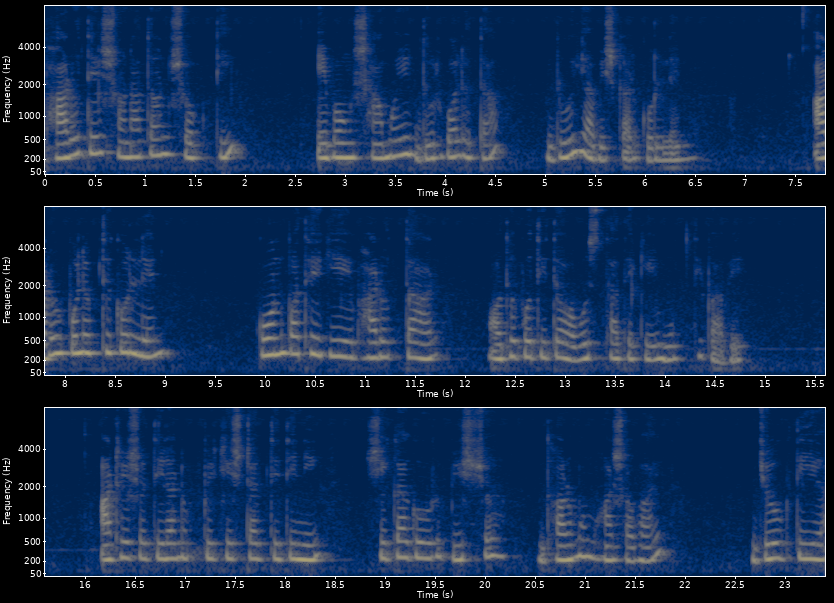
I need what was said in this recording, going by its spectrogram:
ভারতের সনাতন শক্তি এবং সাময়িক দুর্বলতা দুই আবিষ্কার করলেন। আরও উপলব্ধি করলেন, কোন পথে গিয়ে ভারত তার অধপতিত অবস্থা থেকে মুক্তি পাবে? আঠেরোশো তিরানব্বই খ্রিস্টাব্দে তিনি শিকাগোর বিশ্ব ধর্ম মহাসভায় যোগ দিয়ে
